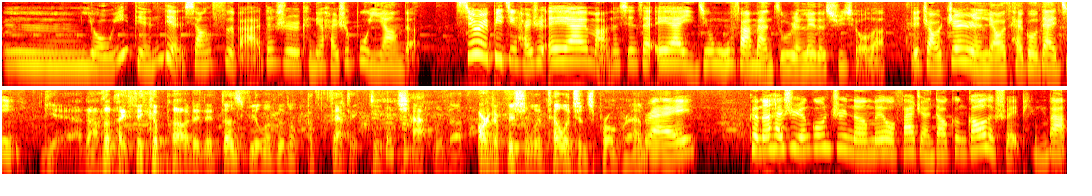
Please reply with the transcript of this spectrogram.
嗯，有一点点相似吧，但是肯定还是不一样的。Siri 毕竟还是 AI 嘛，那现在 AI 已经无法满足人类的需求了，得找真人聊才够带劲。Yeah, now that I think about it, it does feel a little pathetic to chat with an artificial intelligence program. Right？可能还是人工智能没有发展到更高的水平吧。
